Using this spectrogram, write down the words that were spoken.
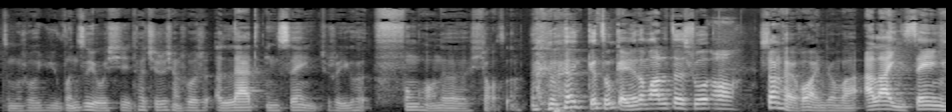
怎么说语文字游戏，他其实想说的是 Alad Insane，就是一个疯狂的小子，跟总感觉他妈的在说哦，上海话，你知道吧？阿拉 insane，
